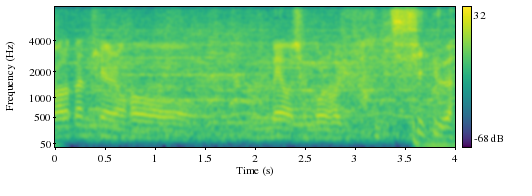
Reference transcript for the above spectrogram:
抓了半天，然后没有成功，然后就放弃了。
